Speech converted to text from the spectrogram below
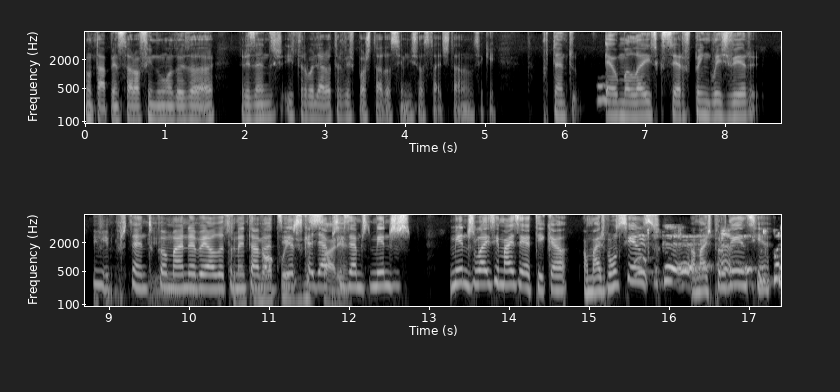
não está a pensar ao fim de um ou dois ou três anos e trabalhar outra vez para o Estado ou ser ministro do Estado, Estado, não sei o quê. Portanto, é uma lei que serve para inglês ver. E portanto, como a Anabela também estava a dizer, se calhar precisamos de menos, menos leis e mais ética, ou mais bom senso, é porque, ou mais prudência. Uh, por,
